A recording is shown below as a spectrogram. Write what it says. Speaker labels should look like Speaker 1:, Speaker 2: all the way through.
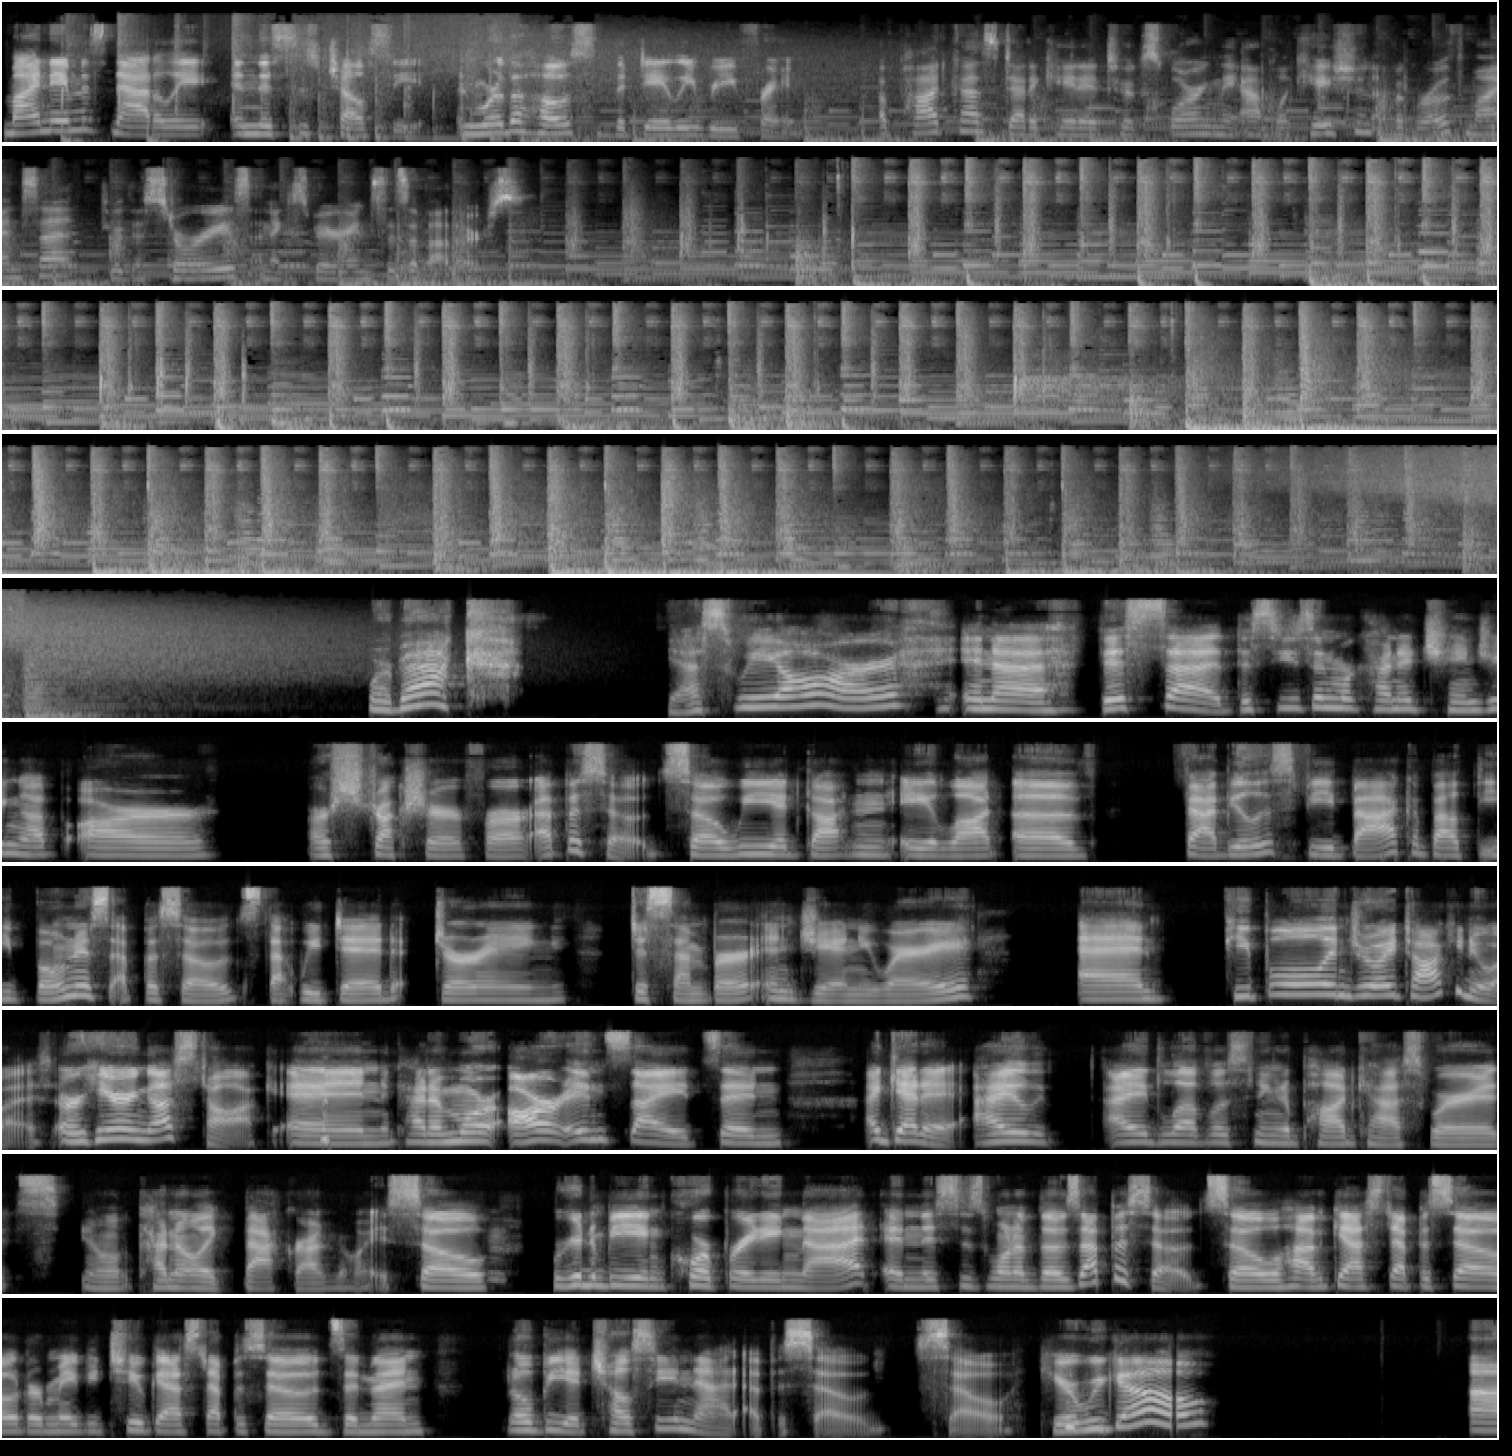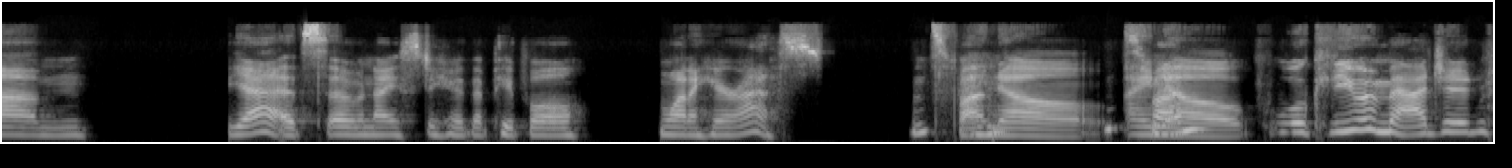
Speaker 1: My name is Natalie, and this is Chelsea, and we're the hosts of The Daily Reframe,
Speaker 2: a podcast dedicated to exploring the application of a growth mindset through the stories and experiences of others. Back.
Speaker 1: Yes, we are. In uh this uh this season we're kind of changing up our our structure for our episodes. So we had gotten a lot of fabulous feedback about the bonus episodes that we did during December and January and people enjoy talking to us or hearing us talk and kind of more our insights and I get it. I I love listening to podcasts where it's, you know, kind of like background noise. So mm-hmm. we're going to be incorporating that. And this is one of those episodes. So we'll have guest episode or maybe two guest episodes, and then it'll be a Chelsea and Nat episode. So here we go.
Speaker 2: Um, yeah, it's so nice to hear that people want to hear us. It's fun.
Speaker 1: I know. It's I fun. know. Well, can you imagine?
